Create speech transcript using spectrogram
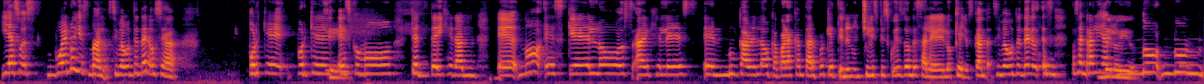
Y eso es bueno y es malo, si me hago entender? O sea, porque, porque es como que te dijeran, eh, no, es que los ángeles eh, nunca abren la boca para cantar porque tienen un chilis piscuis donde sale lo que ellos cantan. Si me hago entender? Es, o sea, en realidad no, no,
